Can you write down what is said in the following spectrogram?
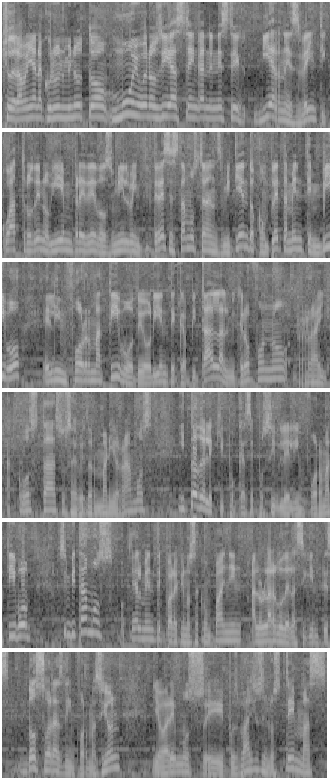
8 de la mañana con un minuto. Muy buenos días tengan en este viernes 24 de noviembre de 2023. Estamos transmitiendo completamente en vivo el informativo de Oriente Capital. Al micrófono Ray Acosta, su servidor Mario Ramos y todo el equipo que hace posible el informativo. Los invitamos cordialmente para que nos acompañen a lo largo de las siguientes dos horas de información. Llevaremos eh, pues varios de los temas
